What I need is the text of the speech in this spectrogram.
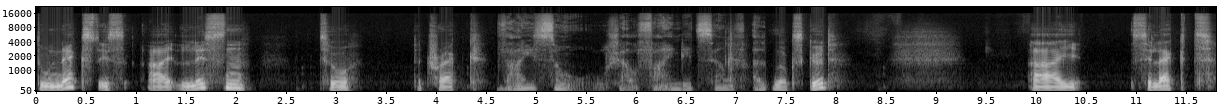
do next is I listen to the track. Thy soul shall find itself. Looks good. I select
